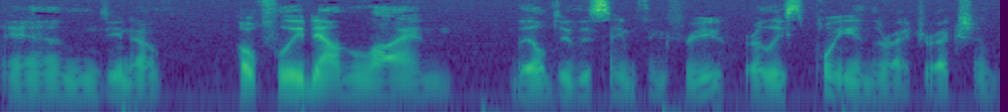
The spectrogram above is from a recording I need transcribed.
and you know hopefully down the line they'll do the same thing for you, or at least point you in the right direction.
